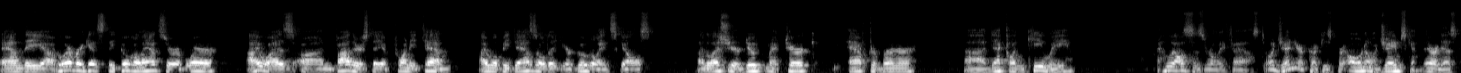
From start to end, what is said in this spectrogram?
and the uh, whoever gets the Google answer of where I was on Father's Day of 2010, I will be dazzled at your Googling skills, unless you're Duke McTurk, Afterburner, uh, Declan Kiwi. Who else is really fast? Oh, Ginger Cookie's. Oh no, Jameskin. There it is,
